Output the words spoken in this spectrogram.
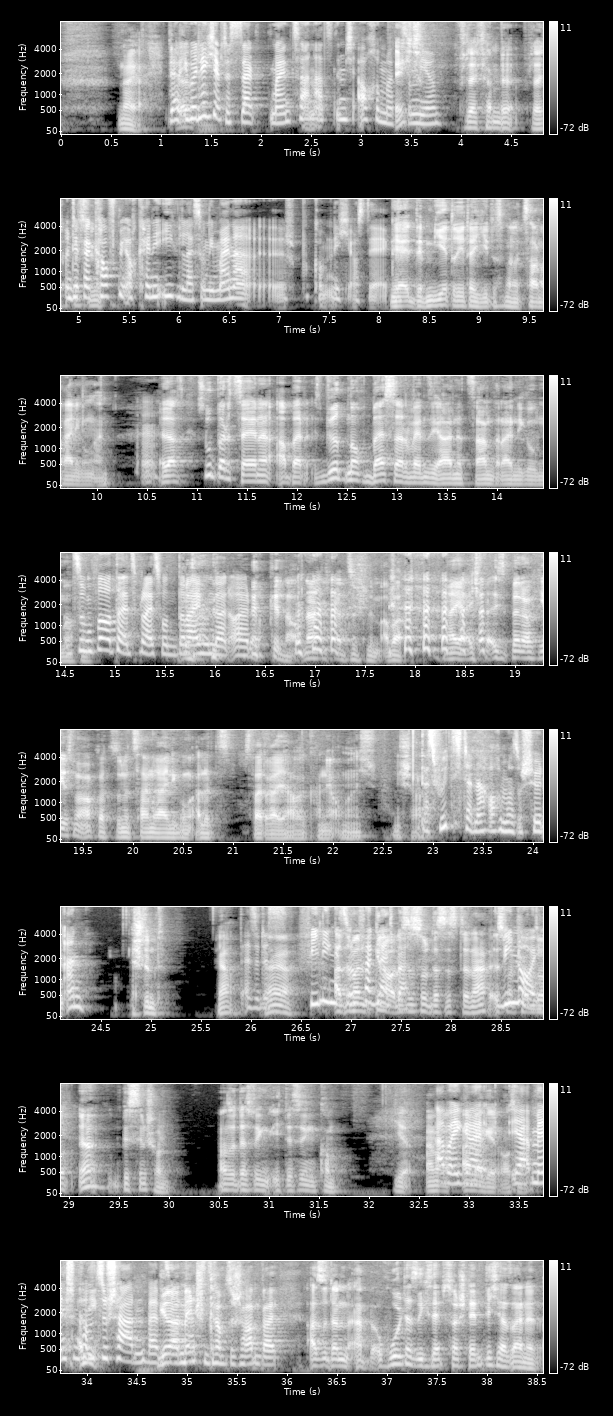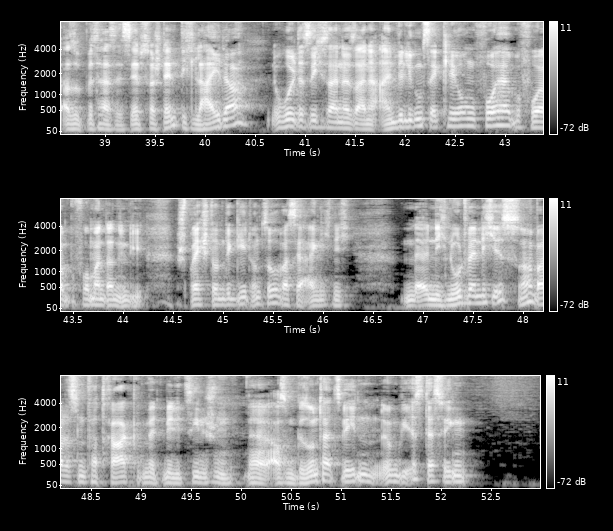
Naja. Da Äh, überlege ich auch, das sagt mein Zahnarzt nämlich auch immer echt? zu mir. Vielleicht haben wir, vielleicht. Und der verkauft mir auch keine Igelleistung. Die meiner äh, kommt nicht aus der Ecke. Ja, der, mir dreht er jedes Mal eine Zahnreinigung an. Er sagt, super Zähne, aber es wird noch besser, wenn Sie eine Zahnreinigung machen. Zum Vorteilspreis von 300 Euro. genau, na, nicht ganz so schlimm. Aber naja, ich, ich bin auch jedes Mal, oh Gott, so eine Zahnreinigung alle zwei, drei Jahre kann ja auch mal nicht, nicht schaden. Das fühlt sich danach auch immer so schön an. Stimmt. Ja. Also das ja, ja. Feeling ist also man. Genau, das ist so, das ist danach ist Wie neu. so, ja, ein bisschen schon. Also deswegen, ich, deswegen komm. Hier, einmal, Aber egal. Ja, Menschen Ah, kommen nee. zu Schaden beim Genau, Zahnarzt. Menschen kamen zu Schaden, weil, also dann holt er sich selbstverständlich ja seine, also das heißt, es selbstverständlich, leider, holt er sich seine, seine Einwilligungserklärung vorher, bevor, bevor man dann in die Sprechstunde geht und so, was ja eigentlich nicht, äh, nicht notwendig ist, ne, weil es ein Vertrag mit medizinischem, äh, aus dem Gesundheitswesen irgendwie ist, deswegen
